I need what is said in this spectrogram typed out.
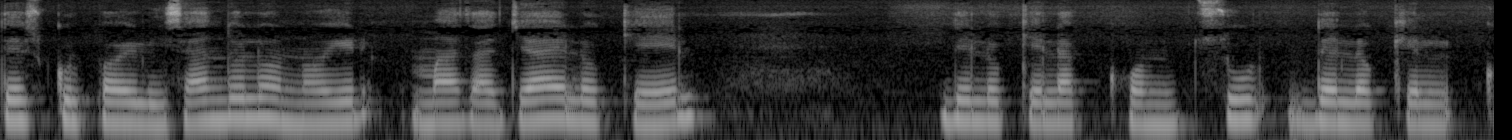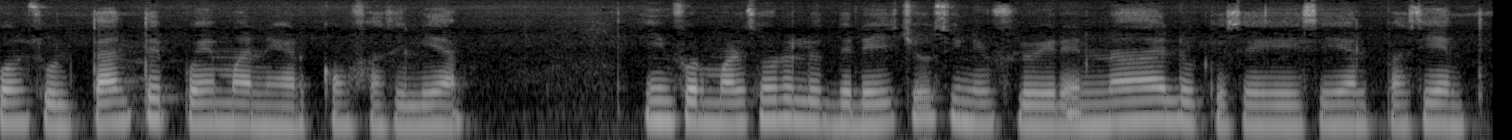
desculpabilizándolo, no ir más allá de lo que él de lo que el consultante puede manejar con facilidad. Informar sobre los derechos sin influir en nada de lo que se desea al paciente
